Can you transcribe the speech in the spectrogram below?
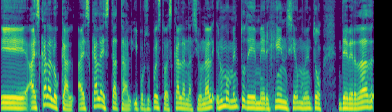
eh, a escala local, a escala estatal y, por supuesto, a escala nacional en un momento de emergencia, un momento de verdad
